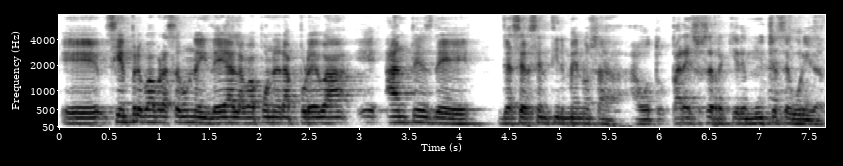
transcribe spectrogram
eh, siempre va a abrazar una idea, la va a poner a prueba eh, antes de, hacer sentir menos a, a, otro. Para eso se requiere mucha seguridad.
